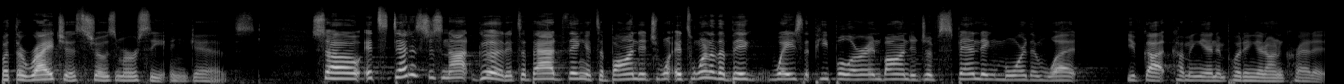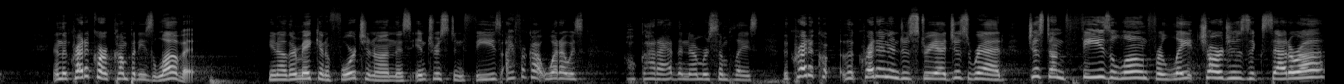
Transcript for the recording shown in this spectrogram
but the righteous shows mercy and gives. So it's debt is just not good. It's a bad thing. It's a bondage. It's one of the big ways that people are in bondage of spending more than what you've got coming in and putting it on credit. And the credit card companies love it. You know, they're making a fortune on this interest and fees. I forgot what I was oh God, I had the numbers someplace. The credit, the credit industry, I just read, just on fees alone for late charges, etc.,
